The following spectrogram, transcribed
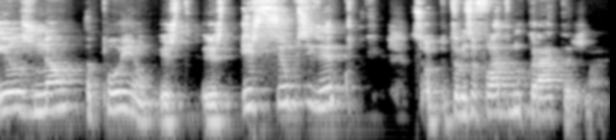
eles não apoiam este, este, este seu presidente. Estamos a falar de democratas, não é?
